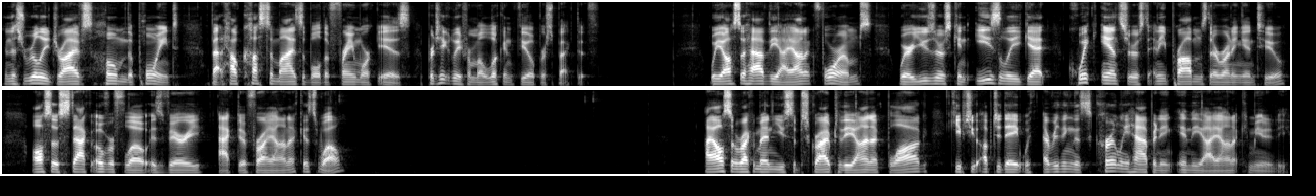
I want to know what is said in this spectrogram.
And this really drives home the point about how customizable the framework is, particularly from a look and feel perspective. We also have the Ionic forums where users can easily get quick answers to any problems they're running into. Also, Stack Overflow is very active for Ionic as well. I also recommend you subscribe to the Ionic blog. It keeps you up to date with everything that's currently happening in the Ionic community.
